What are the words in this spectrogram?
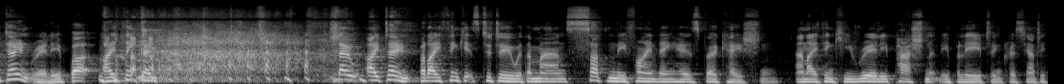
don't really, but I think they no, I don't, but I think it's to do with a man suddenly finding his vocation. And I think he really passionately believed in Christianity.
